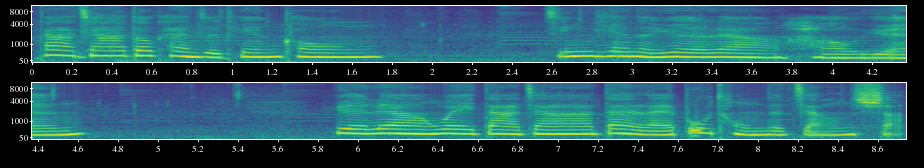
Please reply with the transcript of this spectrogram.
大家都看着天空，今天的月亮好圆。月亮为大家带来不同的奖赏。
